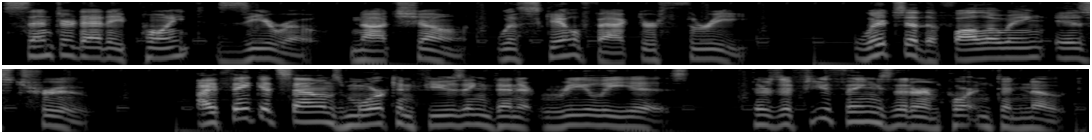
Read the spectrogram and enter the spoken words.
centered at a point 0, not shown, with scale factor 3. Which of the following is true? I think it sounds more confusing than it really is. There's a few things that are important to note.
